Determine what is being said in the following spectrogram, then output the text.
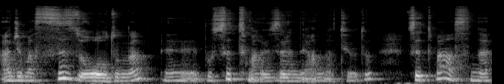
acımasız olduğunu e, bu sıtma üzerinde anlatıyordu. Sıtma aslında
